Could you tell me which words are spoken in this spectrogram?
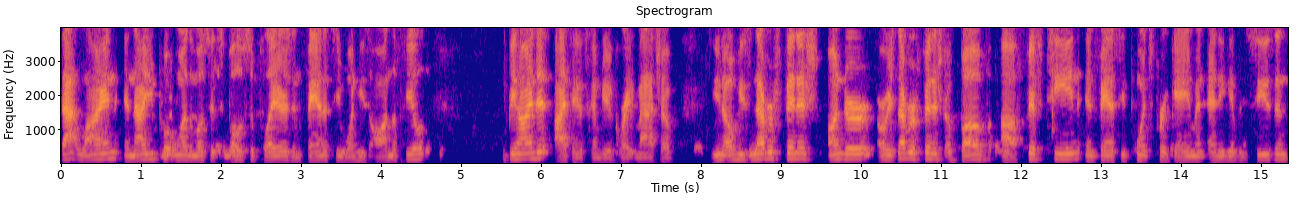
that line, and now you put one of the most explosive players in fantasy when he's on the field behind it. I think it's going to be a great matchup. You know, he's never finished under or he's never finished above uh, 15 in fantasy points per game in any given season.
